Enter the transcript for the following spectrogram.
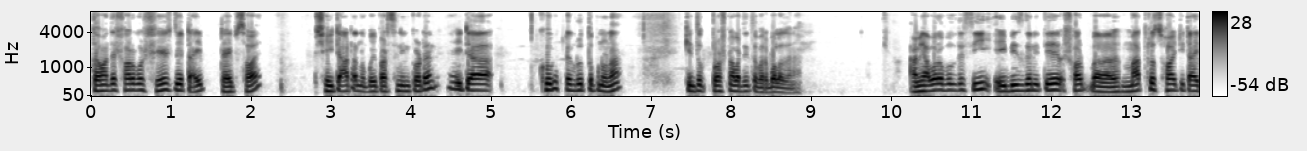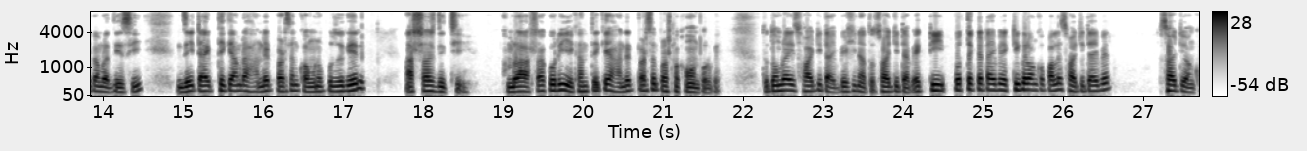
তো আমাদের সর্বশেষ যে টাইপ টাইপ ছয়, সেইটা আটানব্বই পার্সেন্ট ইম্পর্টেন্ট এইটা খুব একটা গুরুত্বপূর্ণ না, কিন্তু প্রশ্ন আবার দিতে পারে, বলা যায় না। আমি আবারও বলতেছি, এই বীজগণিতে সর্ব মাত্র ছয়টি টাইপ আমরা দিয়েছি। যেই টাইপ থেকে আমরা হান্ড্রেড পার্সেন্ট কমন উপযোগের আশ্বাস দিচ্ছি, আমরা আশা করি এখান থেকে হান্ড্রেড পার্সেন্ট প্রশ্ন কমন পড়বে। তো তোমরা এই ছয়টি টাইপ বেশি না তো ছয়টি টাইপ একটি, প্রত্যেকটা টাইপের একটি করে অঙ্ক পারলে ছয়টি টাইপের ছয়টি অঙ্ক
